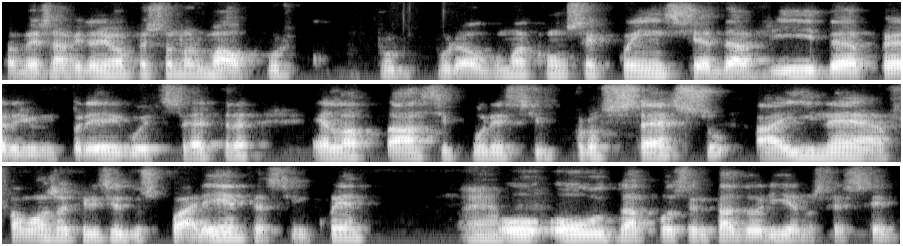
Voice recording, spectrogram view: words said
Talvez na vida de uma pessoa normal, por por, por alguma consequência da vida, perde o emprego, etc., ela passe por esse processo aí, né, a famosa crise dos 40, 50, é. ou, ou da aposentadoria nos 60.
